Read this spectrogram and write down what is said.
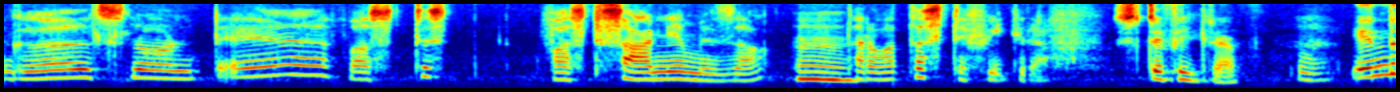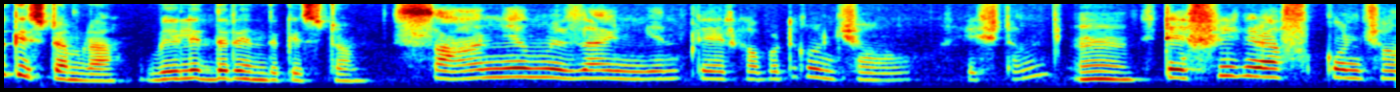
గర్ల్స్లో అంటే ఫస్ట్ ఫస్ట్ సానియా మిర్జా తర్వాత స్టెఫీ గ్రాఫ్. స్టెఫీ గ్రాఫ్. ఎందుకు ఇష్టం రా వీళ్ళిద్దరు ఎందుకు ఇష్టం? సానియా మిర్జా ఇండియన్ ప్లేయర్ కాబట్టి కొంచెం ఇష్టం. స్టెఫీ గ్రాఫ్ కొంచెం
